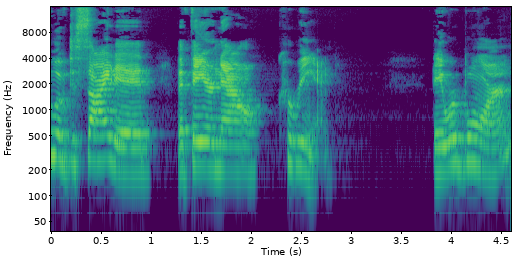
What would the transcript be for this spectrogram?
who have decided that they are now Korean. They were born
